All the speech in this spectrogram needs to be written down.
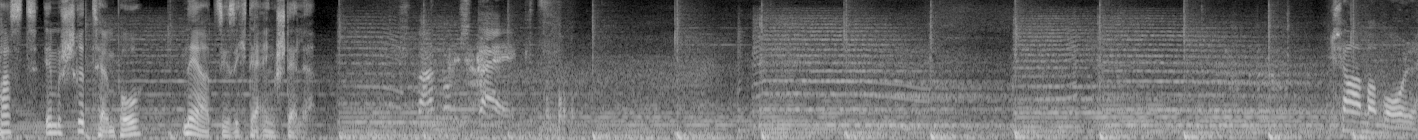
Fast im Schritttempo nähert sie sich der Engstelle. Spannung steigt. Schauen wir mal.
